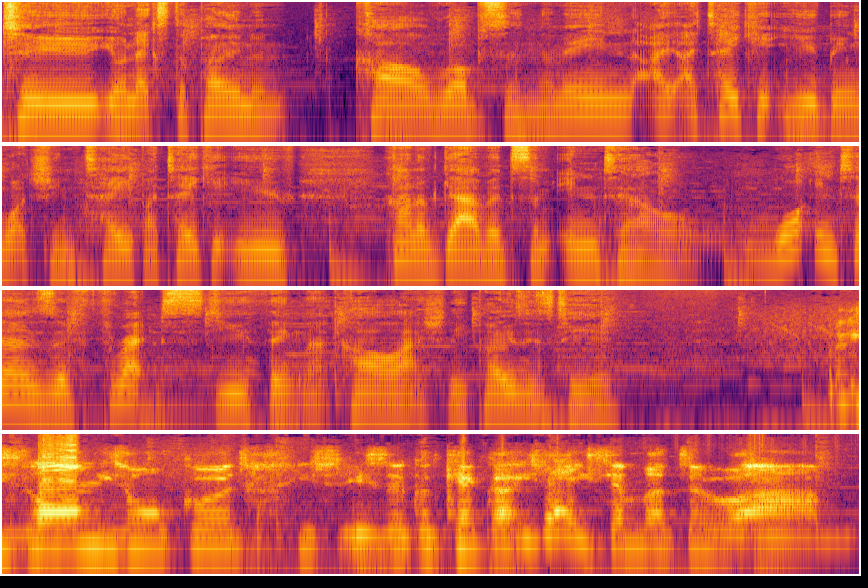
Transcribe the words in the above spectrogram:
to your next opponent, Carl Robson. I mean, I, I, take it you've been watching tape. I take it you've kind of gathered some intel. What, in terms of threats, do you think that Carl actually poses to you? Well, he's long, he's awkward, he's, he's a good kicker. He's very similar to um,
